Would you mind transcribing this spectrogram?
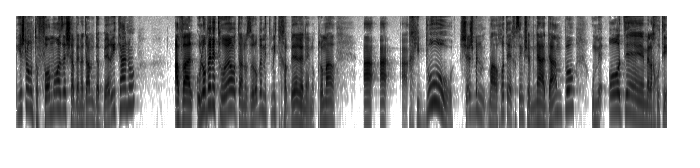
יש לנו את הפומו הזה שהבן אדם מדבר איתנו, אבל הוא לא באמת רואה אותנו, זה לא באמת מתחבר אלינו. כלומר, החיבור שיש בין מערכות היחסים של בני אדם פה, הוא מאוד uh, מלאכותי.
